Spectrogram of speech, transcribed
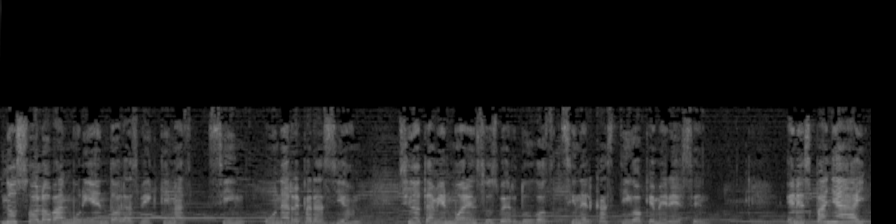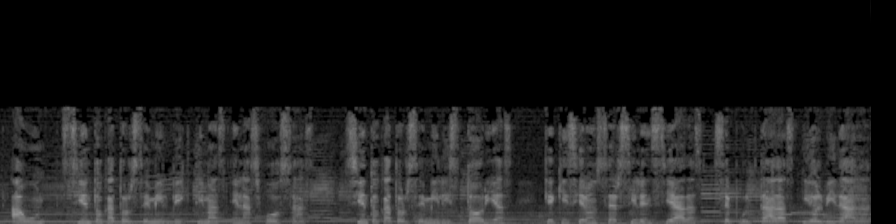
no solo van muriendo las víctimas sin una reparación, sino también mueren sus verdugos sin el castigo que merecen. En España hay aún 114.000 víctimas en las fosas, 114.000 historias que quisieron ser silenciadas, sepultadas y olvidadas.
